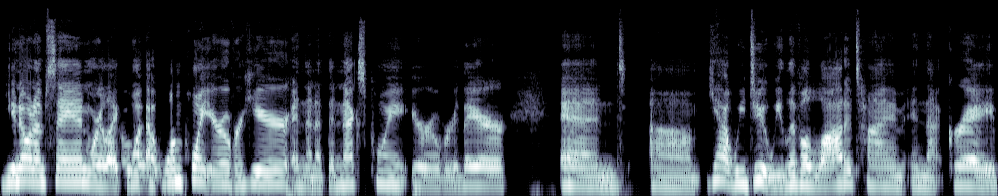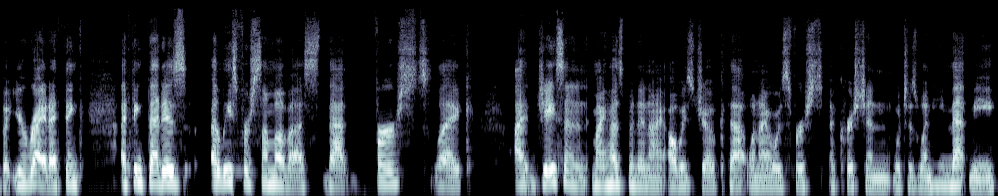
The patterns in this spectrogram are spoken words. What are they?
you know what I'm saying? Where like one, at one point you're over here, and then at the next point you're over there. And um, yeah, we do. We live a lot of time in that gray. But you're right. I think I think that is at least for some of us that first like I, Jason, my husband, and I always joke that when I was first a Christian, which is when he met me,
